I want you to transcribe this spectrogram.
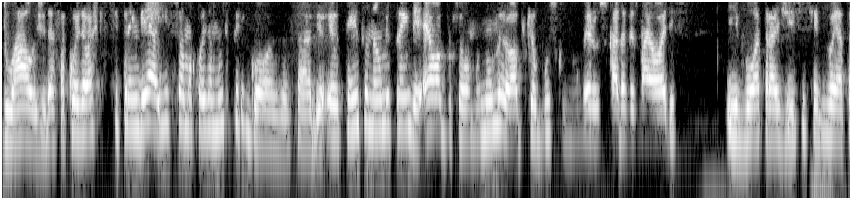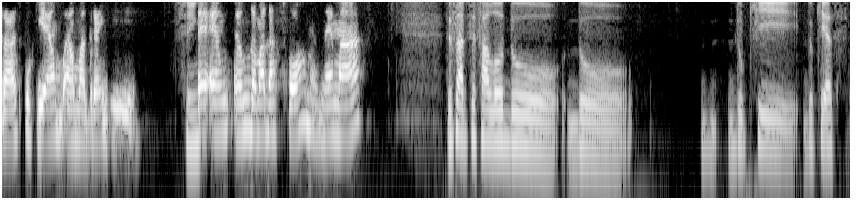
do auge dessa coisa. Eu acho que se prender a isso é uma coisa muito perigosa, sabe? Eu, eu, tento não me prender. É óbvio que eu amo número, é óbvio que eu busco números cada vez maiores e vou atrás disso e sempre vou atrás, porque é, um, é uma grande. Sim. É, é, um, é uma das formas, né? Mas. Você sabe, você falou do. do do que do que as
